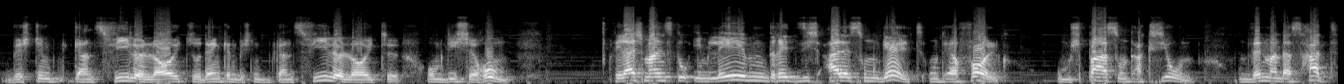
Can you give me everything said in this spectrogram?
bestimmt ganz viele Leute, so denken bestimmt ganz viele Leute um dich herum. Vielleicht meinst du, im Leben dreht sich alles um Geld und Erfolg, um Spaß und Aktion. Und wenn man das hat,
